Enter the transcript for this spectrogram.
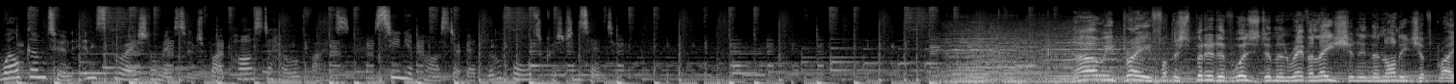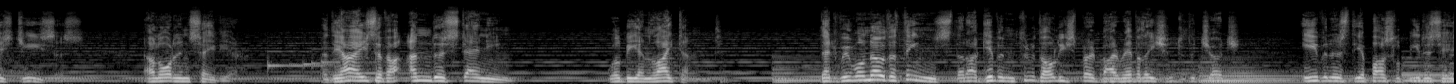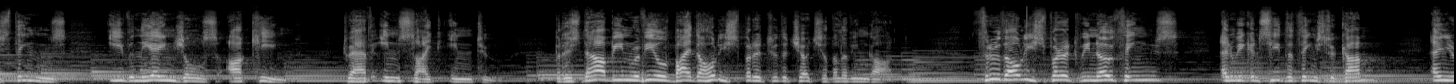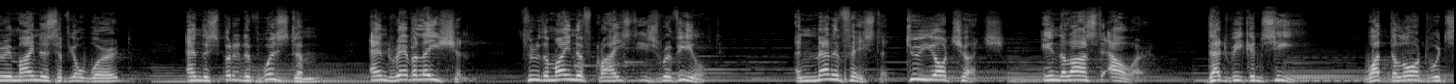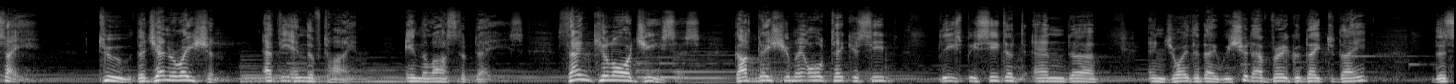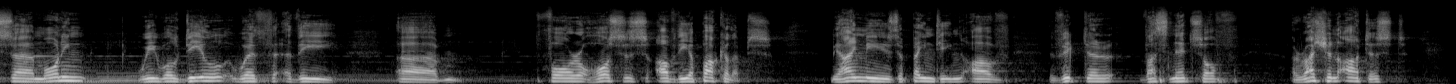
Welcome to an inspirational message by Pastor Harold Weitz, Senior Pastor at Little Falls Christian Center. Now we pray for the spirit of wisdom and revelation in the knowledge of Christ Jesus, our Lord and Savior, that the eyes of our understanding will be enlightened, that we will know the things that are given through the Holy Spirit by revelation to the church, even as the Apostle Peter says, things even the angels are keen to have insight into, but has now been revealed by the Holy Spirit to the church of the living God. Through the Holy Spirit, we know things and we can see the things to come. And you remind us of your word and the spirit of wisdom and revelation through the mind of Christ is revealed and manifested to your church in the last hour that we can see what the Lord would say to the generation at the end of time in the last of days. Thank you, Lord Jesus. God bless you. May all take your seat. Please be seated and uh, enjoy the day. We should have a very good day today. This uh, morning, we will deal with the um, four horses of the apocalypse. Behind me is a painting of Viktor Vasnetsov, a Russian artist,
